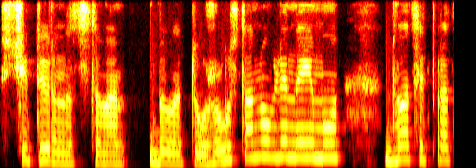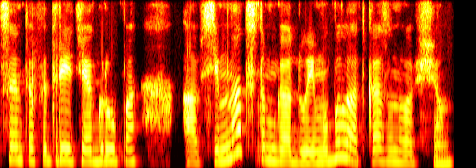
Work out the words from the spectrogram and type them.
С 14 было тоже установлено ему 20% и третья группа, а в 2017 году ему было отказано во всем.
